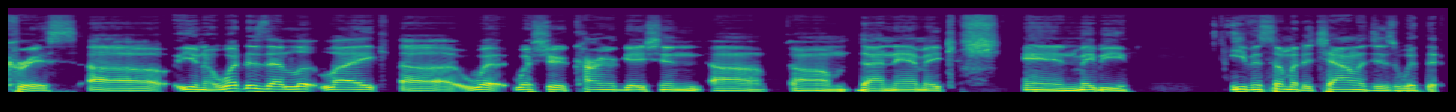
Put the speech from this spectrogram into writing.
Chris. Uh, you know, what does that look like? Uh, what, what's your congregation, uh, um, dynamic and maybe even some of the challenges with it?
